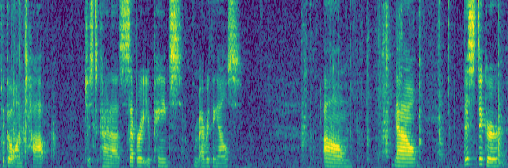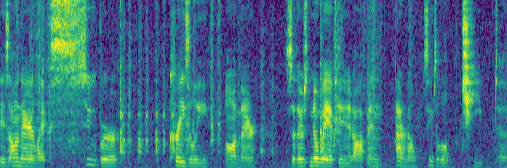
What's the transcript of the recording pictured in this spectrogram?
to go on top just to kind of separate your paints from everything else. Um, now this sticker is on there like super crazily on there so there's no way of getting it off and I don't know seems a little cheap to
